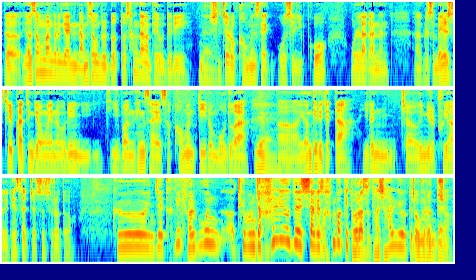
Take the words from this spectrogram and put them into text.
그 여성만 그런 게 아니라 남성들도 또 상당한 배우들이 네. 실제로 검은색 옷을 입고 올라가는 아, 그래서 메릴 스트립 같은 경우에는 우리는 이번 행사에서 검은 띠로 모두가 예. 어, 연결이 됐다 이런 저 의미를 부여하기도 했었죠 스스로도. 그 이제 그게 결국은 어떻게 보면 이제 할리우드에 시작해서 한 바퀴 돌아서 다시 할리우드로 온 그렇죠. 건데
